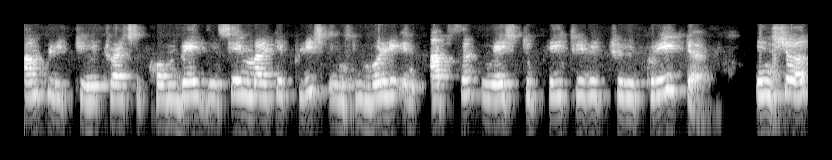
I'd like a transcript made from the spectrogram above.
amplitude tries to convey the same multiplicity in symbolic and abstract ways to pay tribute to the creator. In short,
